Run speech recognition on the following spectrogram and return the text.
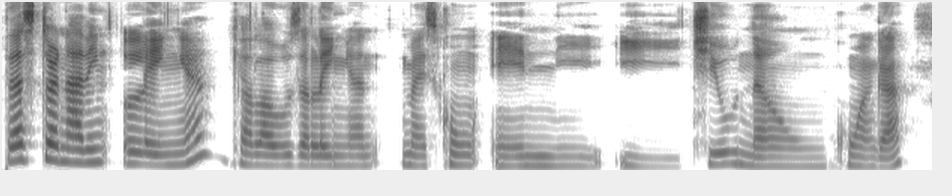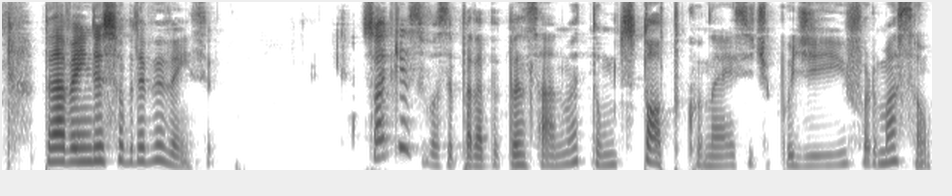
para se tornarem lenha, que ela usa lenha, mas com N e tio, não com H, para venda e sobrevivência. Só que se você parar pra pensar, não é tão distópico, né? Esse tipo de informação.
